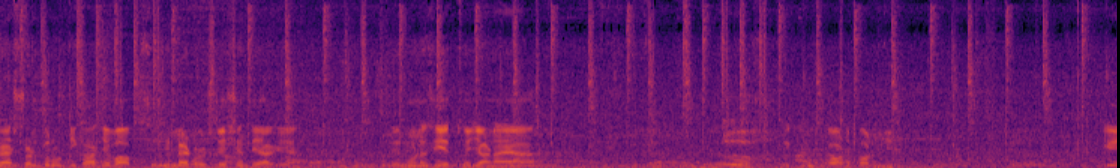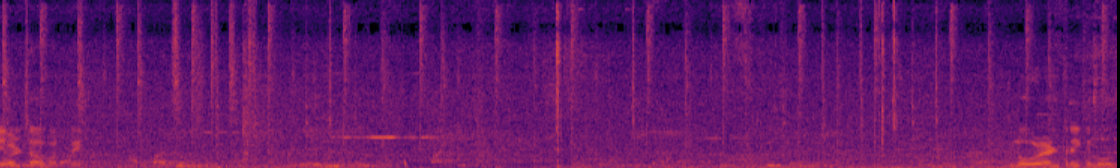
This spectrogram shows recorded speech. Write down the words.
ਰੈਸਟੋਰੈਂਟ ਤੋਂ ਰੋਟੀ ਖਾ ਕੇ ਵਾਪਸ ਅਸੀਂ ਮੈਟਰੋ ਸਟੇਸ਼ਨ ਤੇ ਆ ਗਏ ਆ। ਤੇ ਹੁਣ ਅਸੀਂ ਇੱਥੋਂ ਜਾਣਾ ਆ। ਇੱਕ ਕਾਰਡ ਫੜ ਜੀ ਕੇਐਲ ਟਾਵਰ ਤੇ। ਕਲੋਜ਼ ਐਂਟਰੀ ਕਲੋਜ਼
